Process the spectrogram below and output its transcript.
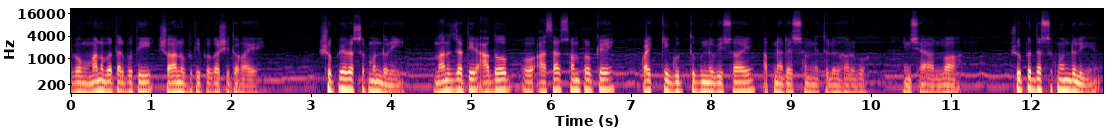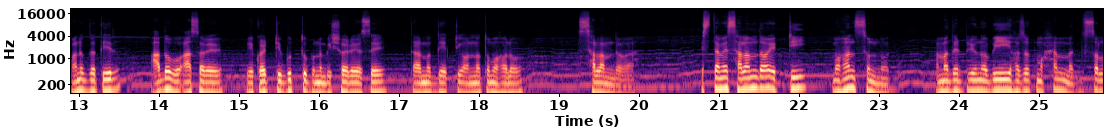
এবং মানবতার প্রতি সহানুভূতি প্রকাশিত হয়। সুপ্রিয় দর্শক মণ্ডলী, মানবজাতির আদব ও আচার সম্পর্কে কয়েকটি গুরুত্বপূর্ণ বিষয় আপনাদের সামনে তুলে ধরব, ইনশাআল্লাহ। সুপ্রিয় দর্শক মণ্ডলী, মানবজাতির আদব ও আচারে যে কয়েকটি গুরুত্বপূর্ণ বিষয় রয়েছে, তার মধ্যে একটি অন্যতম হলো সালাম দেওয়া। ইসলামে সালাম দেওয়া একটি মহান সুন্নত। আমাদের প্রিয় নবী হজরত মোহাম্মদ সাল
